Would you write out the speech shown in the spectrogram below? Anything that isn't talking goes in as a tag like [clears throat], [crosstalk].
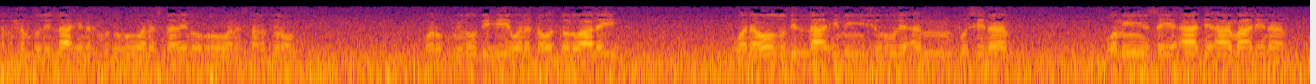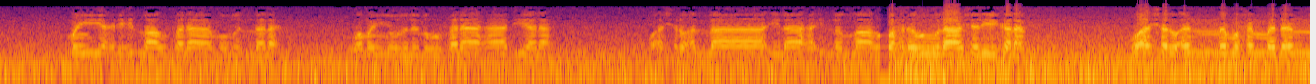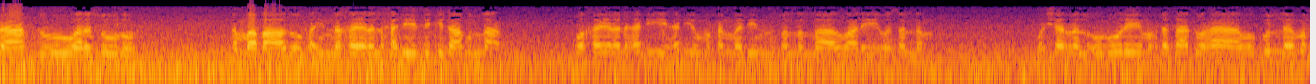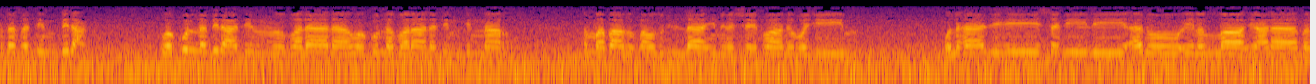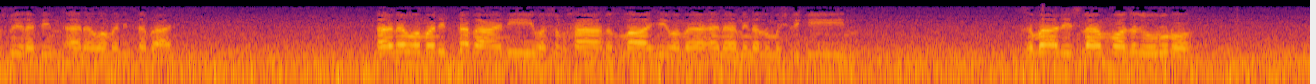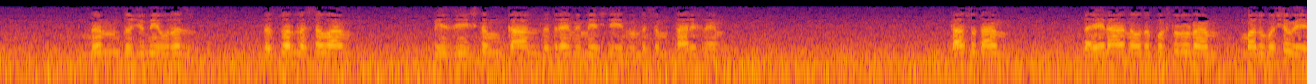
الحمد لله نحمده ونستعينه ونستغفره ونؤمن به ونتوكل عليه ونعوذ بالله من شرور أنفسنا ومن سيئات أعمالنا. من يهده الله فلا مضل له ومن يضلله فلا هادي له. وأشهد أن لا إله إلا الله وحده لا شريك له. وأشهد أن محمدا عبده ورسوله. أما بعد فإن خير الحديث كتاب الله وخير الهدي هدي محمد صلى الله عليه وسلم وشر الأمور محدثاتها وكل محدثة بدعة وكل بدعة ضلالة وكل ضلالة في النار. أما بعد فأعوذ بالله من الشيطان الرجيم. قل هذه سبيلي أدعو إلى الله على بصيرة أنا ومن اتبعني. أنا ومن اتبعني وسبحان الله وما أنا من المشركين. زما د اسلام معزز ورونو نن د جمعې ورځ د څوارلس سوه پنځهشتم کال د درېیمې میاشتې نولسم تاریخ دی. تاسو ته د اعلان او د پوسټرو نه معلومه شوې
